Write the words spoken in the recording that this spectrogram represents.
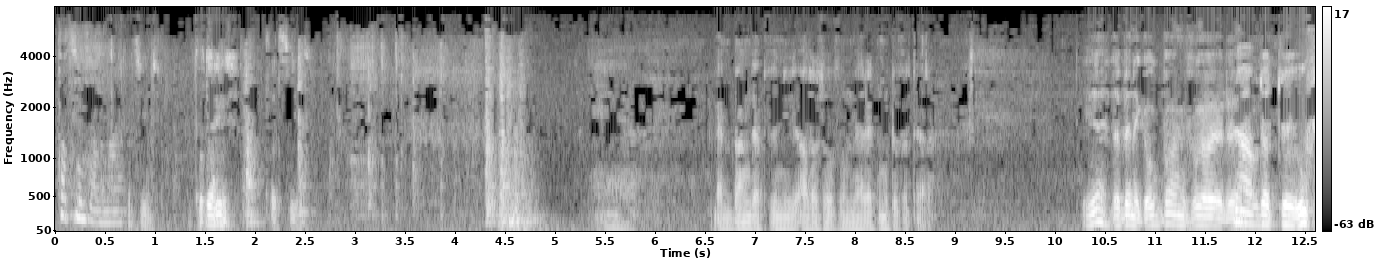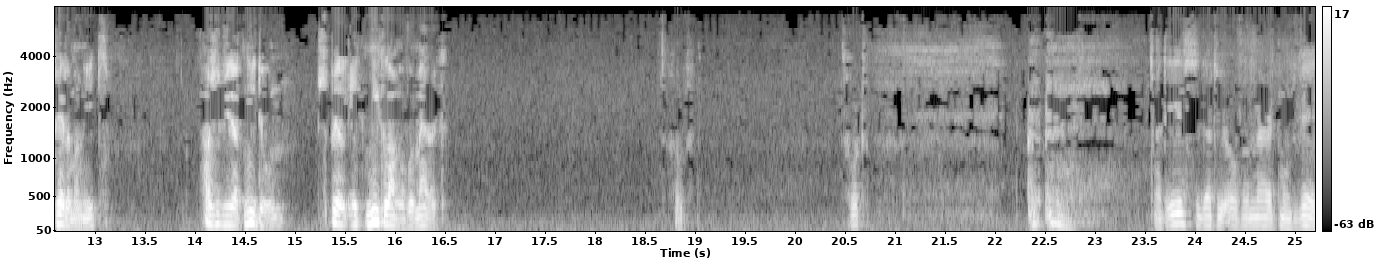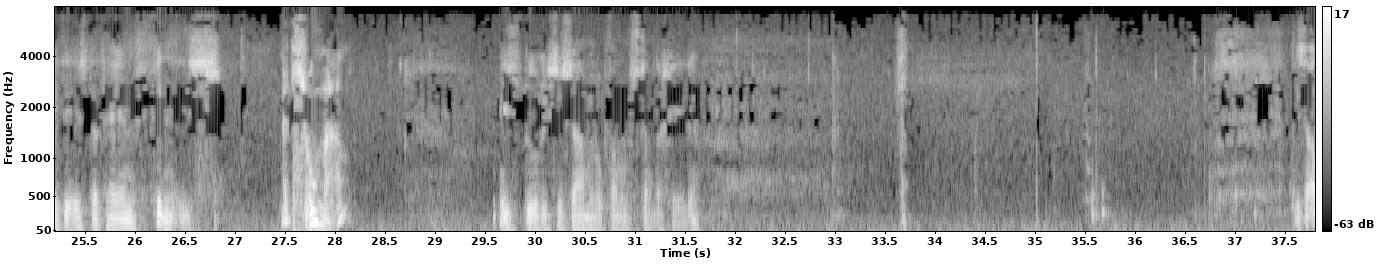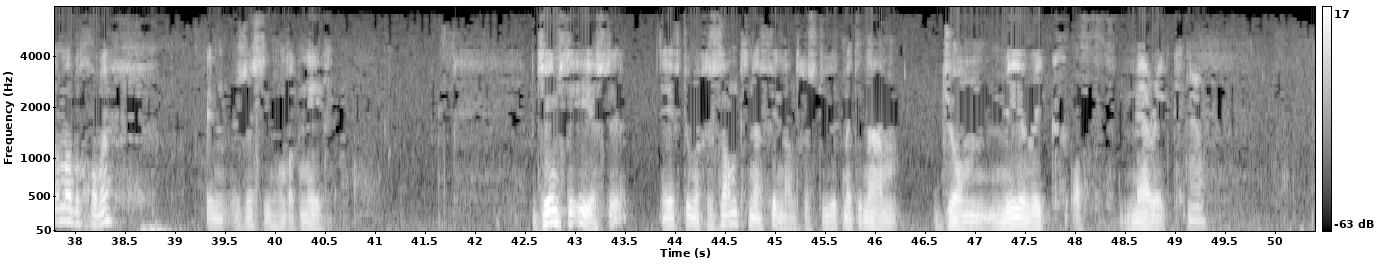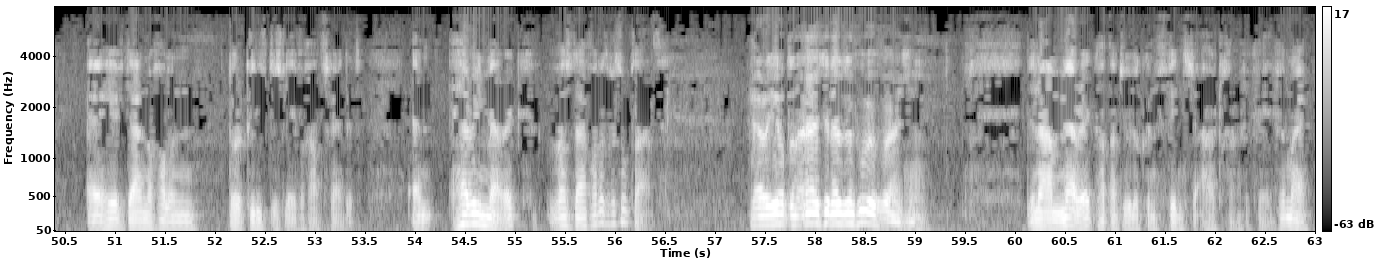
Tot ziens allemaal. Tot ziens. Tot ziens. Tot ziens. Ja, ik ben bang dat we nu alles over Merk moeten vertellen. Ja, daar ben ik ook bang voor. Uh... Nou, dat uh, hoeft helemaal niet. Als jullie dat niet doen, speel ik niet langer voor Merk. Goed. Goed. Het eerste dat u over Merk moet weten is dat hij een Fin is. Met zo'n naam? Historische samenloop van omstandigheden. Het is allemaal begonnen in 1609. James I heeft toen een gezant naar Finland gestuurd met de naam John Merrick of Merrick. Ja. Hij heeft daar nogal een druk liefdesleven gehad, schijnt het. En Harry Merrick was daarvan het resultaat. Harry had een uitje uit zijn voorvaartje. Ja. De naam Merrick had natuurlijk een Finse uitgang gekregen, maar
